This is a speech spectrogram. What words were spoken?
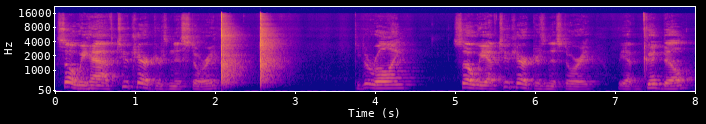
So we have two characters in this story. Keep it rolling. So we have two characters in this story. We have good Bill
